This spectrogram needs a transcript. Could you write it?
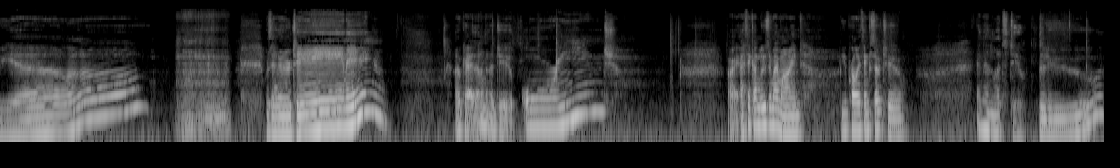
yellow. Was that entertaining? Okay, then I'm to do orange. All right, I think I'm losing my mind. You probably think so too. And then let's do blue.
